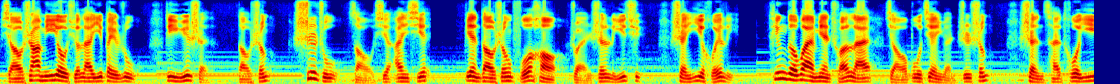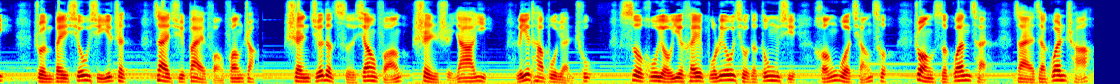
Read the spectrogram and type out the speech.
小沙弥又寻来一被褥，递与沈道生：“施主早些安歇。”便道声佛号，转身离去。沈一回礼，听得外面传来脚步渐远之声，沈才脱衣，准备休息一阵，再去拜访方丈。沈觉得此厢房甚是压抑，离他不远处，似乎有一黑不溜秋的东西横卧墙侧，状似棺材。仔仔观察，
